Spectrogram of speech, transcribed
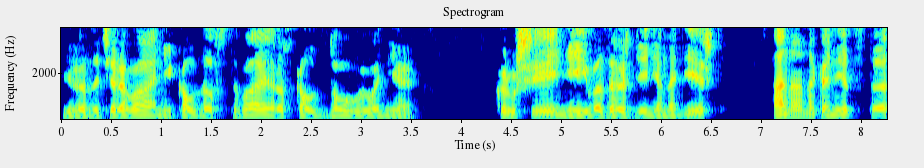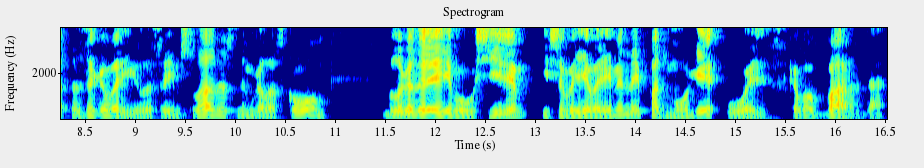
и разочарований, колдовства и расколдовывания, крушения и возрождения надежд, она наконец-то заговорила своим сладостным голоском, благодаря его усилиям и своевременной подмоге уэльского барда.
